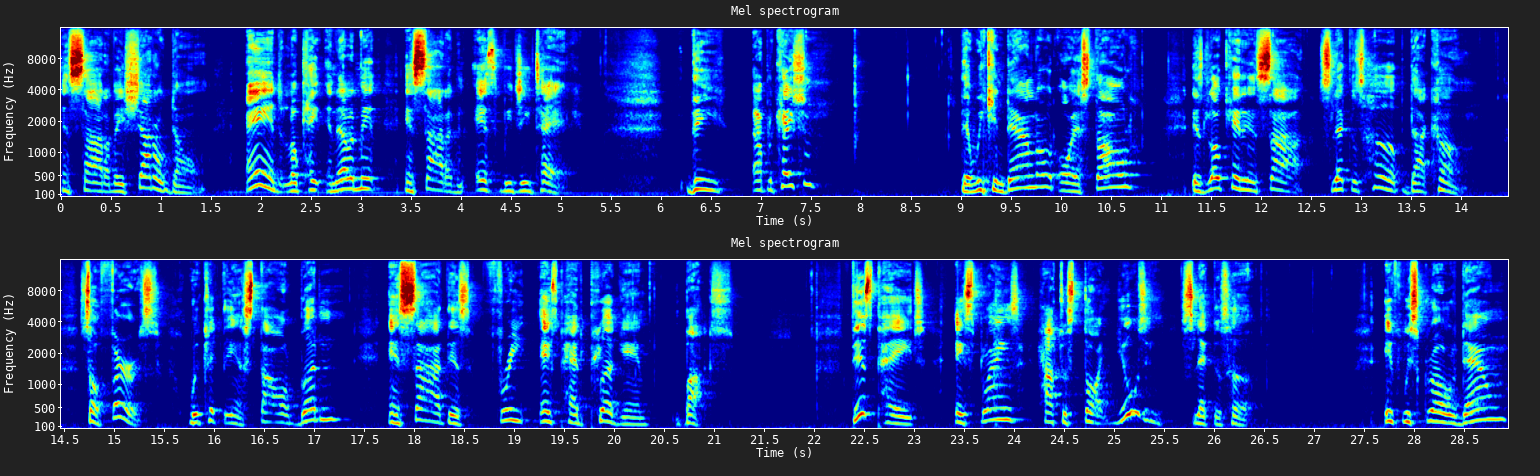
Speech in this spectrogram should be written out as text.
inside of a shadow DOM, and locate an element inside of an SVG tag. The application that we can download or install is located inside selectorshub.com. So first, we click the install button inside this free XPath plugin box. This page explains how to start using Selectors Hub. If we scroll down,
